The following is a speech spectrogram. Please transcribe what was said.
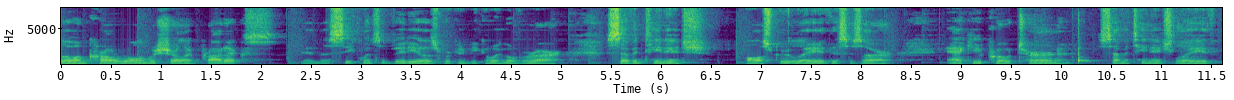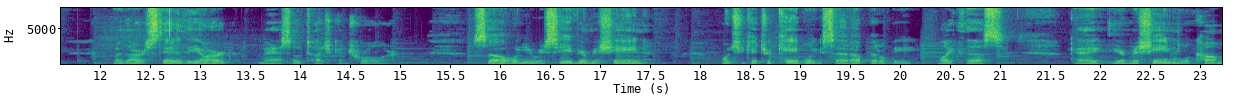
Hello, I'm Carl Rowland with Sherline Products. In this sequence of videos, we're going to be going over our 17-inch ball screw lathe. This is our AccuPro Turn 17-inch lathe with our state-of-the-art Masso touch controller. So when you receive your machine, once you get your cabling set up, it'll be like this. Okay, your machine will come,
